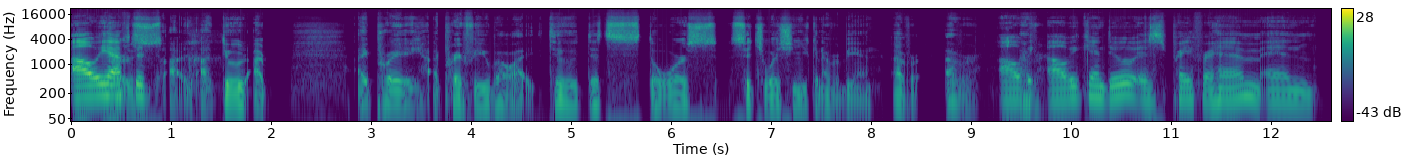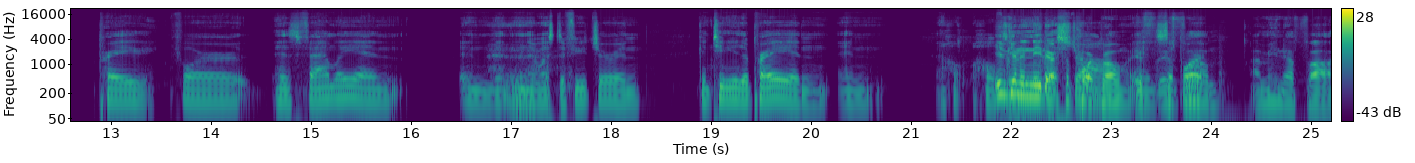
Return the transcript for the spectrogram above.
All we have to, I, I, dude, I, I pray, I pray for you, bro. I, dude, that's the worst situation you can ever be in, ever, ever. all we, all we can do is pray for him and pray for his family and and, and what's the future and continue to pray and and ho- He's gonna need our support, bro. If, and if um, I mean, if uh,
